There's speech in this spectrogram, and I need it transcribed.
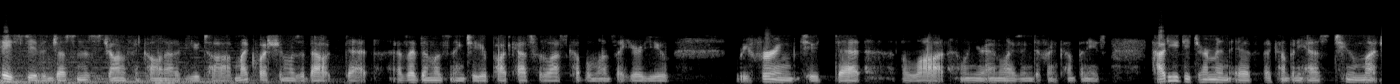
Hey, Steve and Justin. This is Jonathan calling out of Utah. My question was about debt. As I've been listening to your podcast for the last couple months, I hear you referring to debt a lot when you're analyzing different companies. How do you determine if a company has too much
